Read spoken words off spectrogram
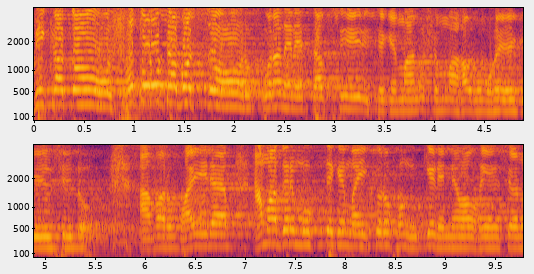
বিগত সতেরোটা বছর কোরআনের তাফসির থেকে মানুষ মাহরুম হয়ে গিয়েছিল। আমার ভাইরা, আমাদের মুখ থেকে মাইক্রোফোন কেড়ে নেওয়া হয়েছিল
